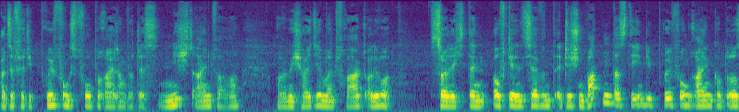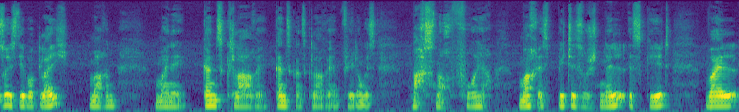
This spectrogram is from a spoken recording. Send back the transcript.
Also für die Prüfungsvorbereitung wird es nicht einfacher. Und wenn mich heute jemand fragt, Oliver, soll ich denn auf den 7th Edition warten, dass die in die Prüfung reinkommt oder soll ich es lieber gleich machen? Meine ganz klare, ganz, ganz klare Empfehlung ist, mach's noch vorher. Mach es bitte so schnell es geht, weil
